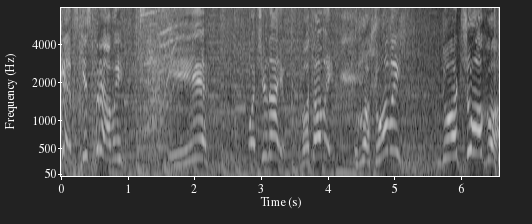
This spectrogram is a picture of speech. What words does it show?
Кепські справи! І починаю! Готовий? Готовий? До чого?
